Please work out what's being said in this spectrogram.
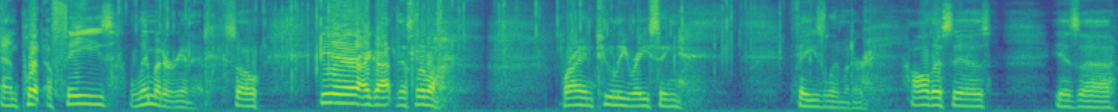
and put a phase limiter in it. So here I got this little Brian Tooley Racing phase limiter. All this is is a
